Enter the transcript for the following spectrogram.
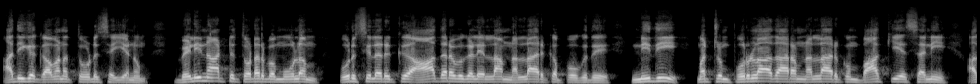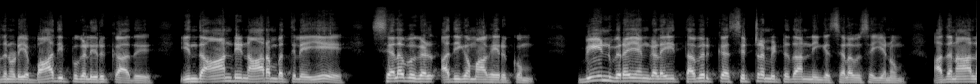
அதிக கவனத்தோடு செய்யணும். வெளிநாட்டு தொடர்பு மூலம் ஒரு சில சிலருக்கு ஆதரவுகள் எல்லாம் நல்லா இருக்க போகுது. நிதி மற்றும் பொருளாதாரம் நல்லா இருக்கும். பாக்கிய சனி அதனுடைய பாதிப்புகள் இருக்காது. இந்த ஆண்டின் ஆரம்பத்திலேயே செலவுகள் அதிகமாக இருக்கும். வீண் விரயங்களை தவிர்க்க சிற்றமிட்டு தான் நீங்க செலவு செய்யணும். அதனால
